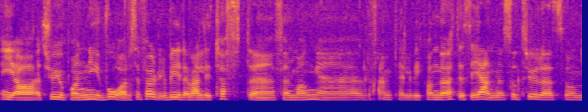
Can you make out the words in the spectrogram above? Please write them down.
Ja, jeg tror jo på en ny vår. Selvfølgelig blir det veldig tøft eh, for mange frem til vi kan møtes igjen. Men så tror jeg som,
